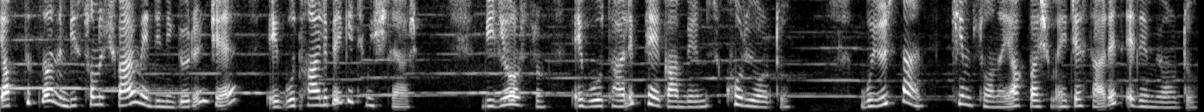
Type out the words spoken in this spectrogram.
yaptıklarının bir sonuç vermediğini görünce Ebu Talip'e gitmişler. Biliyorsun Ebu Talip peygamberimizi koruyordu. Bu yüzden kimse ona yaklaşmaya cesaret edemiyordu.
